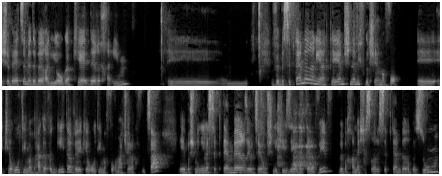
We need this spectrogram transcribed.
שבעצם מדבר על יוגה כדרך חיים. ובספטמבר אני אקיים שני מפגשי מבוא. אה, היכרות עם הבהגה גיתא והיכרות עם הפורמט של הקבוצה. אה, בשמיני לספטמבר, זה יוצא יום שלישי, זה יהיה בתל אביב, וב-15 לספטמבר בזום.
